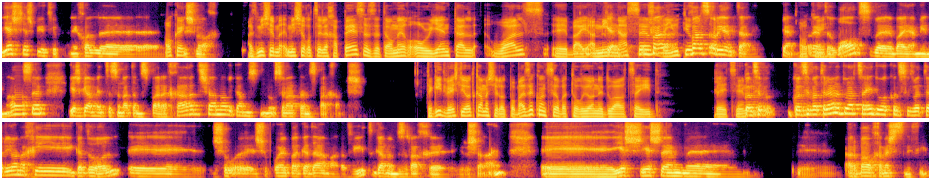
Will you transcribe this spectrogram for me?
יש, יש ביוטיוב, אני יכול okay. אוקיי. לשלוח. אז מי, ש, מי שרוצה לחפש, אז אתה אומר Oriental Waltz, by אמין כן. נאסר ביוטיוב? וואלס אוריינטלי. כן, Oriental Waltz by אמין נאסר, יש גם את הסונטה מספר 1 שם וגם סונטה מספר 5. תגיד, ויש לי עוד כמה שאלות פה, מה זה קונסרבטוריון אדוארד סעיד בעצם? קונסרבטוריון אדוארד סעיד הוא הקונסרבטוריון הכי גדול אה, שהוא, אה, שפועל בגדה המערבית, גם במזרח אה, ירושלים. יש, יש להם ארבעה או חמש סניפים.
